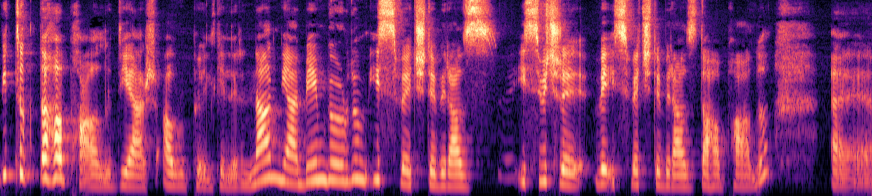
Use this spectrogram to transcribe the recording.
bir tık daha pahalı diğer Avrupa ülkelerinden. Yani, benim gördüğüm İsveç'te biraz, İsviçre ve İsveç'te biraz daha pahalı. Eee,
